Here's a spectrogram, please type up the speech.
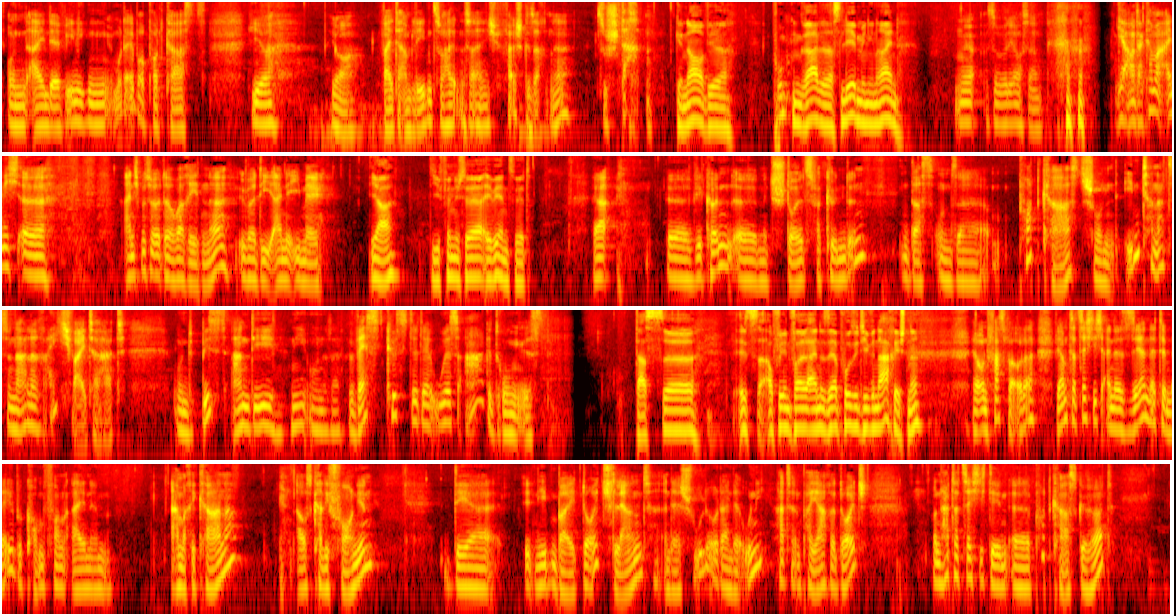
und einen der wenigen Modellbau-Podcasts hier ja weiter am Leben zu halten, ist eigentlich falsch gesagt, ne? Zu starten. Genau, wir pumpen gerade das Leben in ihn rein. Ja, so würde ich auch sagen. ja, und da kann man eigentlich, äh, eigentlich müssen wir darüber reden, ne? Über die eine E-Mail. Ja, die finde ich sehr erwähnenswert. Ja, äh, wir können äh, mit Stolz verkünden, dass unser Podcast schon internationale Reichweite hat und bis an die nie ohne Westküste der USA gedrungen ist. Das äh, ist auf jeden Fall eine sehr positive Nachricht, ne? Ja, unfassbar, oder? Wir haben tatsächlich eine sehr nette Mail bekommen von einem Amerikaner aus Kalifornien, der nebenbei Deutsch lernt an der Schule oder an der Uni, hatte ein paar Jahre Deutsch und hat tatsächlich den äh, Podcast gehört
